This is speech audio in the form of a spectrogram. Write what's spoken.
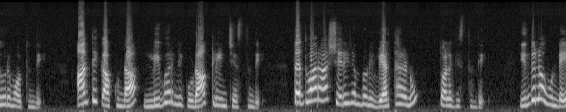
దూరం అవుతుంది అంతేకాకుండా లివర్ని కూడా క్లీన్ చేస్తుంది. తద్వారా శరీరంలోని వ్యర్థాలను తొలగిస్తుంది. ఇందులో ఉండే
